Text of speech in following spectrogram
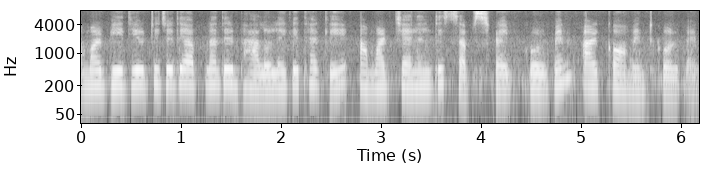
আমার ভিডিওটি যদি আপনাদের ভালো লেগে থাকে, আমার চ্যানেলটি সাবস্ক্রাইব করবেন আর কমেন্ট করবেন।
